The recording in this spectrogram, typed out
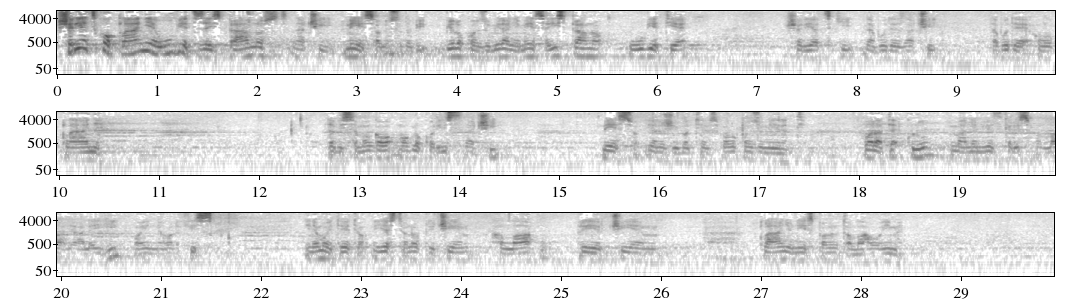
Šerijatsko klanje je uvjet za ispravnost, znači mesa, odnosno da bi bilo konzumiranje mesa ispravno, uvjet je šerijatski da bude, znači, da bude ovo klanje. Da bi se moglo, moglo koristiti, znači, meso, jel život, jel se moglo konzumirati. Mora teklu, ima nem jut karismu Allahi alaihi, wa inna ole fisk. I nemojte, eto, jeste ono pri čijem Allahu, prije čijem klanju nije spomenuto Allahovo ime.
